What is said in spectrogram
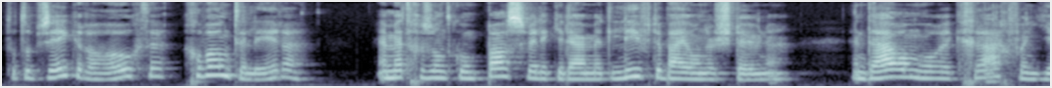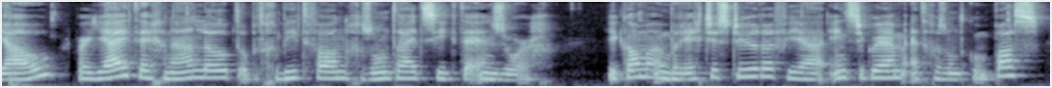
tot op zekere hoogte gewoon te leren. En met Gezond Kompas wil ik je daar met liefde bij ondersteunen. En daarom hoor ik graag van jou waar jij tegenaan loopt op het gebied van gezondheid, ziekte en zorg. Je kan me een berichtje sturen via Instagram @gezondkompas,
